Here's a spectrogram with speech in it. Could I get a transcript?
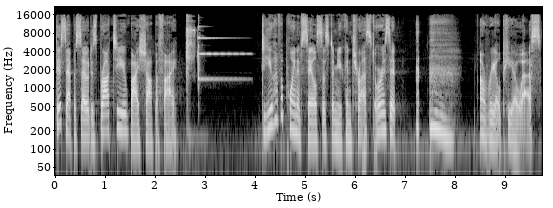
This episode is brought to you by Shopify. Do you have a point of sale system you can trust, or is it a real POS?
